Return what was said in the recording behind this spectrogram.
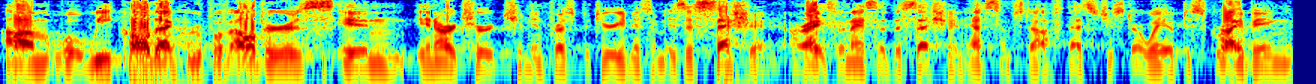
um, what we call that group of elders in, in our church and in Presbyterianism is a session, all right? So when I said the session has some stuff, that's just our way of describing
